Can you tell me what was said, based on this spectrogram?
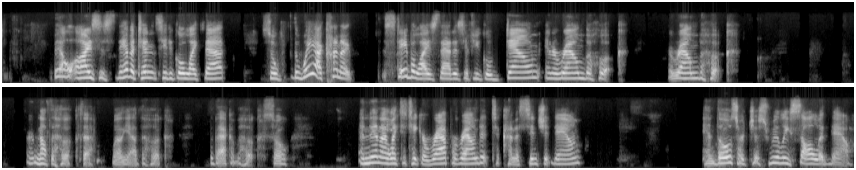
bell eyes is they have a tendency to go like that. So the way I kind of stabilize that is if you go down and around the hook, around the hook, or not the hook, the, well, yeah, the hook, the back of the hook. So, and then I like to take a wrap around it to kind of cinch it down. And those are just really solid now.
